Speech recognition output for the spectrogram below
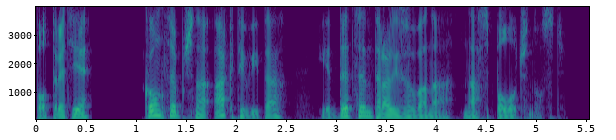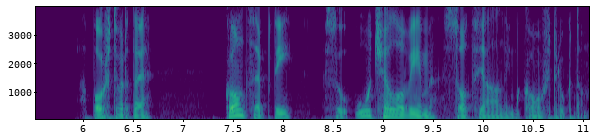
Po tretie, koncepčná aktivita je decentralizovaná na spoločnosť. Po štvrté, koncepty sú účelovým sociálnym konštruktom.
